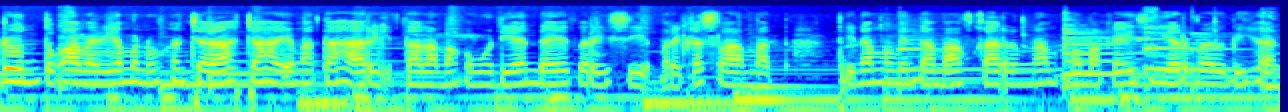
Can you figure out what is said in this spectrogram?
Beruntung Amelia menemukan celah cahaya matahari. Tak lama kemudian daya terisi. Mereka selamat. Tina meminta maaf karena memakai sihir berlebihan.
